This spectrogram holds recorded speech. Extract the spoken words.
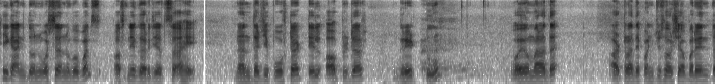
ठीक आहे? आणि दोन वर्षाचा अनुभव पण असणे गरजेचं आहे. नंतरची पोस्ट आहे टेल ऑपरेटर ग्रेड टू वयोमर्यादा अठरा ते पंचवीस वर्षापर्यंत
